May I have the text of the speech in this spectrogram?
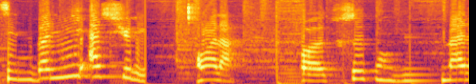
c'est une bonne nuit assurée. Voilà. Euh, tous ceux qui ont du mal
